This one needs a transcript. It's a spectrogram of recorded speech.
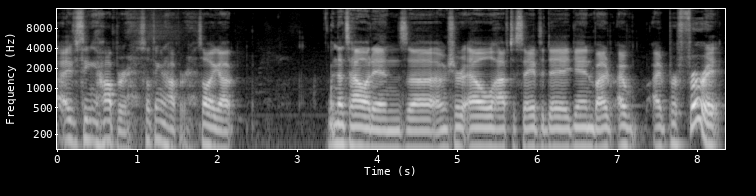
I've seen Hopper. Still thinking Hopper. That's all I got and that's how it ends. Uh, I'm sure El will have to save the day again, but I, I, I prefer it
